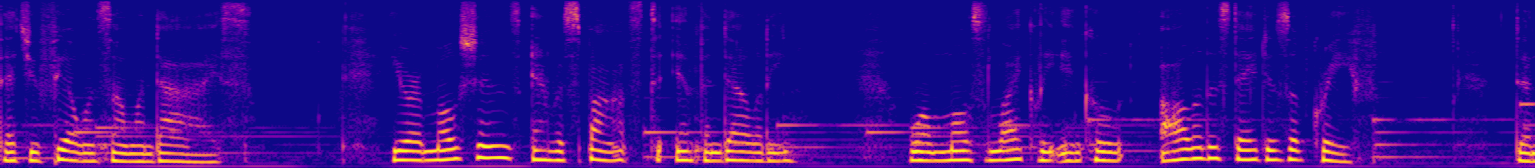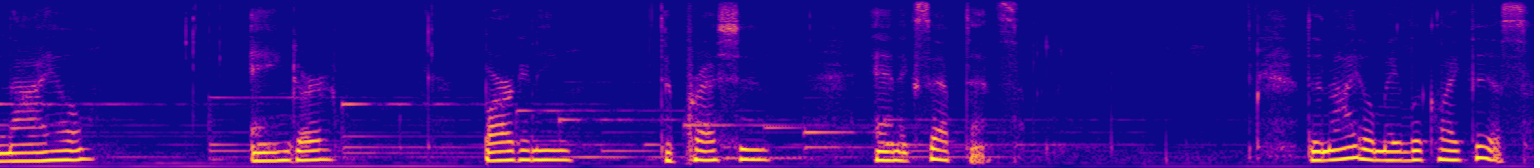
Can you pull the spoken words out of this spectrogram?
that you feel when someone dies. Your emotions in response to infidelity will most likely include all of the stages of grief denial, anger, bargaining, depression, and acceptance. Denial may look like this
